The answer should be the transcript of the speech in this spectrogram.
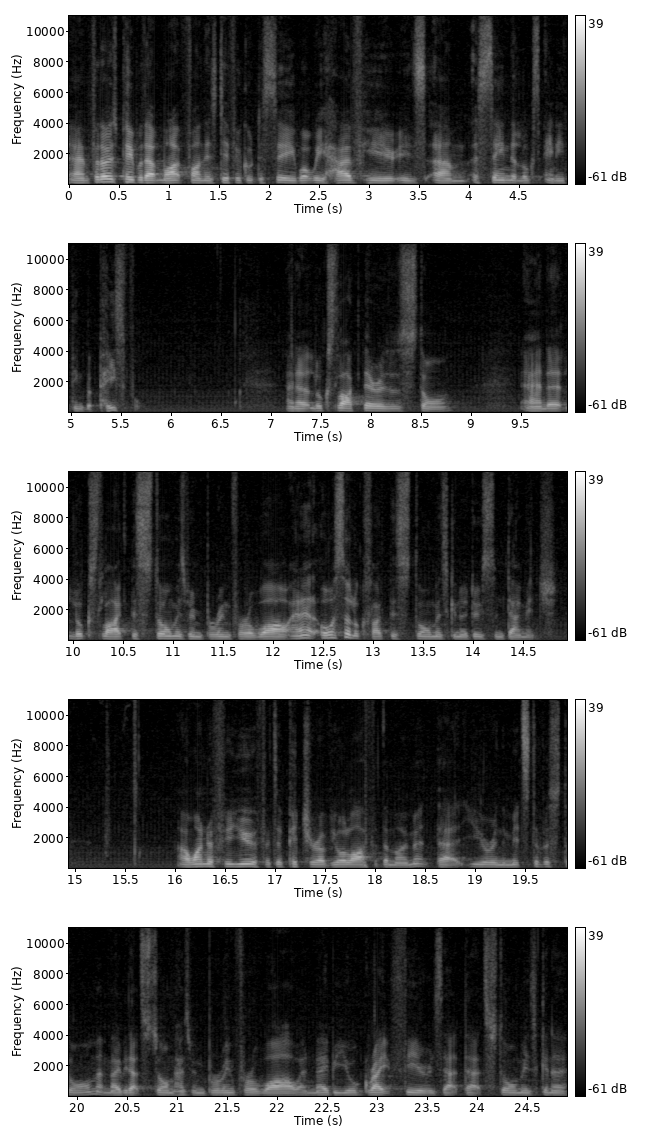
And for those people that might find this difficult to see, what we have here is um, a scene that looks anything but peaceful. And it looks like there is a storm. And it looks like this storm has been brewing for a while. And it also looks like this storm is going to do some damage. I wonder for you if it's a picture of your life at the moment that you're in the midst of a storm and maybe that storm has been brewing for a while. And maybe your great fear is that that storm is going to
